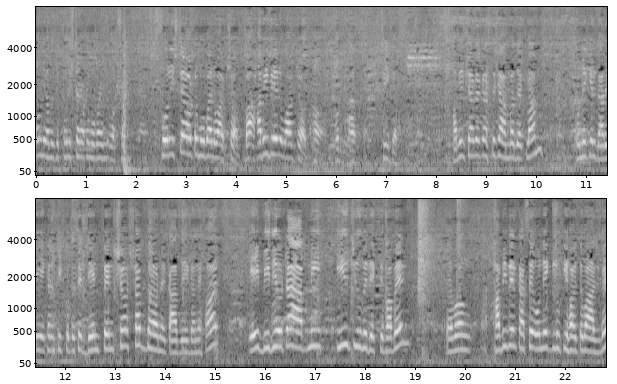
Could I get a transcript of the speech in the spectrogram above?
বললে হবে যে four star automobile workshop four star automobile workshop বা হাবিবের ওয়ার্কশপ হ্যাঁ। আচ্ছা। ঠিক আছে। হাবিব সাহেবের কাছ থেকে আমরা দেখলাম, অনেকের গাড়ি এখানে ঠিক করতেছে, ডেন পেন সহ সব ধরনের কাজ এখানে হয়। এই ভিডিওটা আপনি ইউটিউবে দেখতে পাবেন এবং হাবিবের কাছে অনেক লুকি হয়তো বা আসবে।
